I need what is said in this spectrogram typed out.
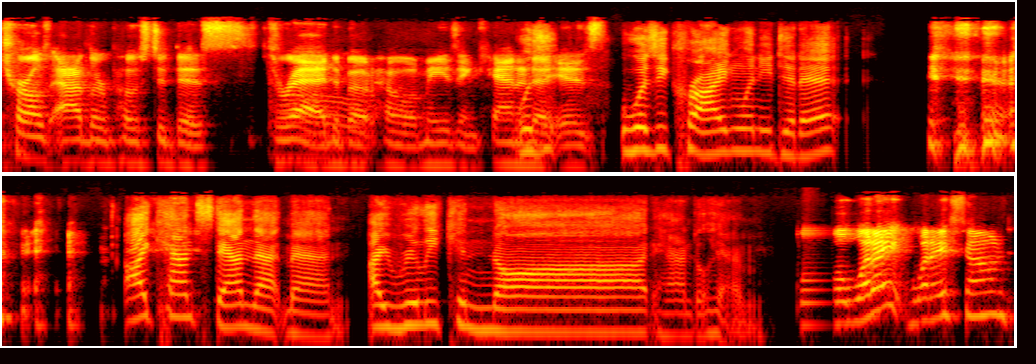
Charles Adler posted this thread oh. about how amazing Canada was he, is. Was he crying when he did it? I can't stand that man. I really cannot handle him. Well, what I what I found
